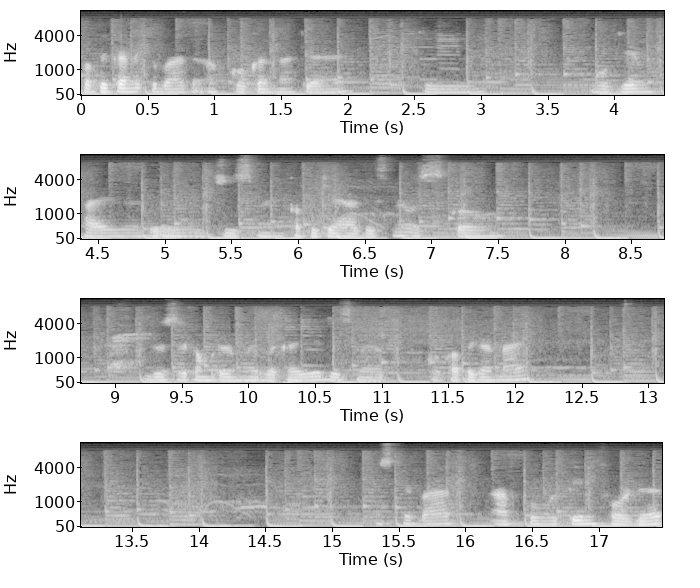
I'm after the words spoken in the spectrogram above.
कॉपी करने के बाद आपको करना क्या है कि वो गेम फ़ाइल जिसमें कॉपी किया हार्ड डिस्क उसको दूसरे कंप्यूटर में लगाइए जिसमें आपको कॉपी करना है। उसके बाद आपको वो तीन फोल्डर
